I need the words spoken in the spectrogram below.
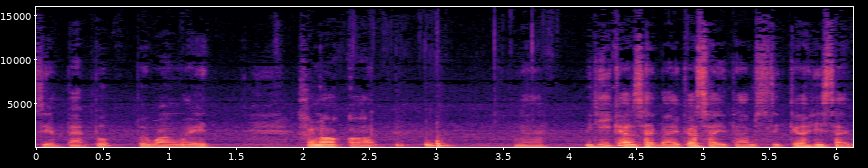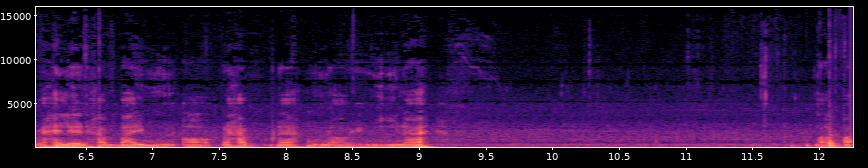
เสียบ 8 ปุ๊บ ไปวางไว้ข้างนอกก่อนนะวิธีการใส่ใบก็ใส่ตามสติกเกอร์ที่ใส่ไปให้เลยนะครับ ใบหมุนออกนะครับนะหมุนออกอย่างนี้นะ ต่อไป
